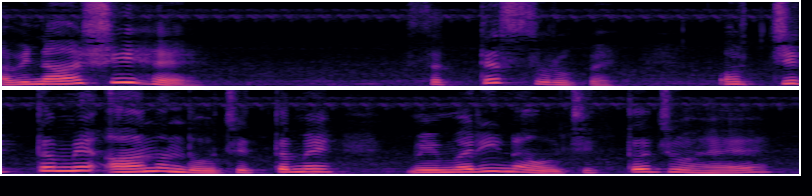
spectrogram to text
अविनाशी है। सत्य स्वरूप है। और चित्त में आनंद हो, चित्त में मेमोरी ना हो, चित्त जो है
